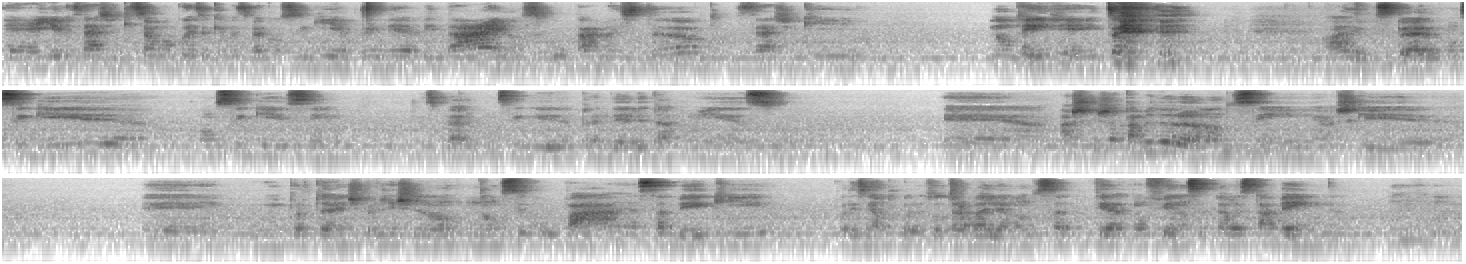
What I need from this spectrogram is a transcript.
É, e você acha que isso é uma coisa que você vai conseguir aprender a lidar e não se culpar mais tanto? Você acha que não tem jeito? ah, eu espero conseguir, conseguir sim espero conseguir aprender a lidar com isso. É, acho que já está melhorando, sim. Acho que é, o importante para a gente não, não se culpar é saber que, por exemplo, quando eu estou trabalhando, ter a confiança que ela está bem. Né? Uhum.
